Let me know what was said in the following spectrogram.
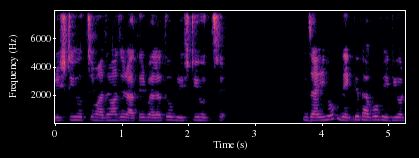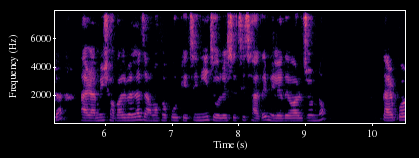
বৃষ্টি হচ্ছে, মাঝে মাঝে রাতের বেলাতেও বৃষ্টি হচ্ছে। যাই হোক, দেখতে থাকো ভিডিওটা। আর আমি সকালবেলা জামা কাপড় কেচে নিয়ে চলে এসেছি ছাদে মেলে দেওয়ার জন্য। তারপর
